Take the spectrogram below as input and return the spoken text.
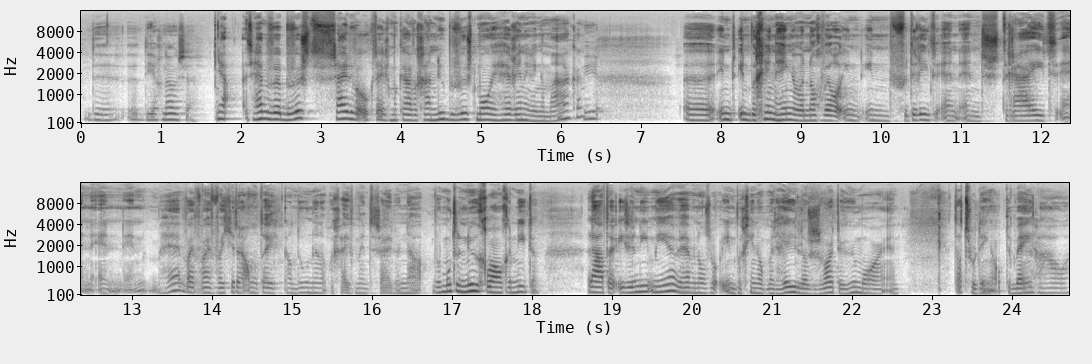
de, diagnose. Ja, hebben we bewust, zeiden we ook tegen elkaar, we gaan nu bewust mooie herinneringen maken. Ja. Eh, in, in het begin hingen we nog wel in, in verdriet en, en strijd en, en, en hè, wat, wat, wat je er allemaal tegen kan doen. En op een gegeven moment zeiden we, nou, we moeten nu gewoon genieten. Later is er niet meer. We hebben ons in het begin ook met hele zwarte humor en dat soort dingen op de been gehouden.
